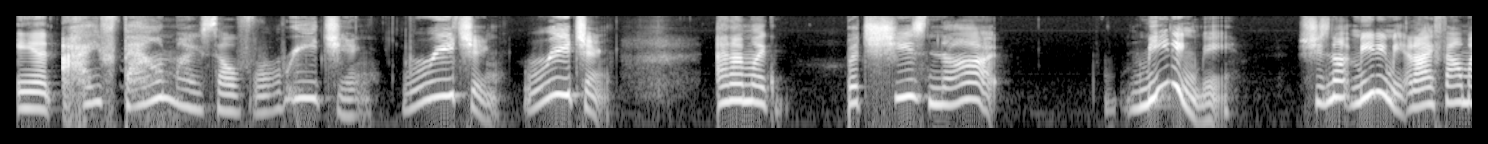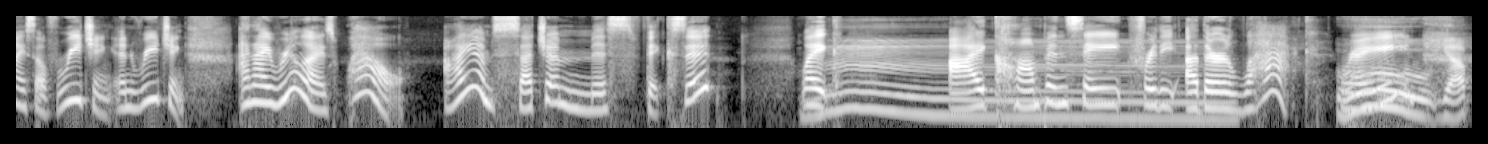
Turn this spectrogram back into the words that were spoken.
and I found myself reaching, reaching, reaching, and I'm like, but she's not meeting me. She's not meeting me, and I found myself reaching and reaching, and I realized, wow, I am such a misfixit. Like I compensate for the other lack, right? Mm. Ooh, yep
